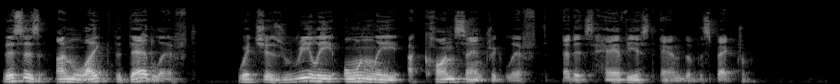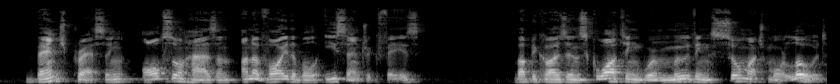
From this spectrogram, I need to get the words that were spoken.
This is unlike the deadlift, which is really only a concentric lift at its heaviest end of the spectrum. Bench pressing also has an unavoidable eccentric phase, but because in squatting we're moving so much more load,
